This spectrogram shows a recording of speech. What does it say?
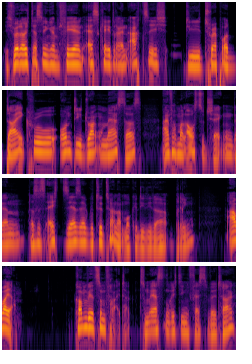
Ich würde euch deswegen empfehlen, SK83, die Trap or Die Crew und die Drunken Masters einfach mal auszuchecken, denn das ist echt sehr, sehr gute Turn-Up-Mucke, die die da bringen. Aber ja, kommen wir zum Freitag, zum ersten richtigen Festivaltag.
